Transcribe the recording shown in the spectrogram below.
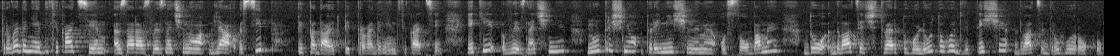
проведення ідентифікації зараз визначено для осіб підпадають під проведення ідентифікації, які визначені внутрішньо переміщеними особами до 24 лютого 2022 року,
